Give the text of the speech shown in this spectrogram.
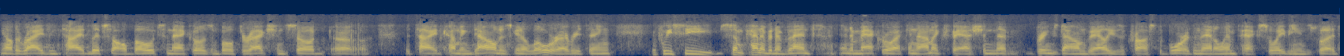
You know, the rising tide lifts all boats, and that goes in both directions. So uh, the tide coming down is going to lower everything. If we see some kind of an event in a macroeconomic fashion that brings down values across the board, then that'll impact soybeans. But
